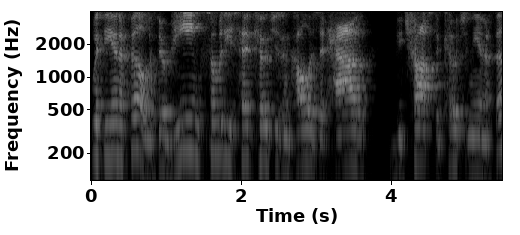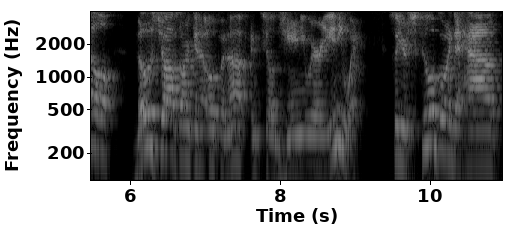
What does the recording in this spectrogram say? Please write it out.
with the NFL, with there being some of these head coaches in college that have the chops to coach in the NFL, those jobs aren't going to open up until January anyway. So you're still going to have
